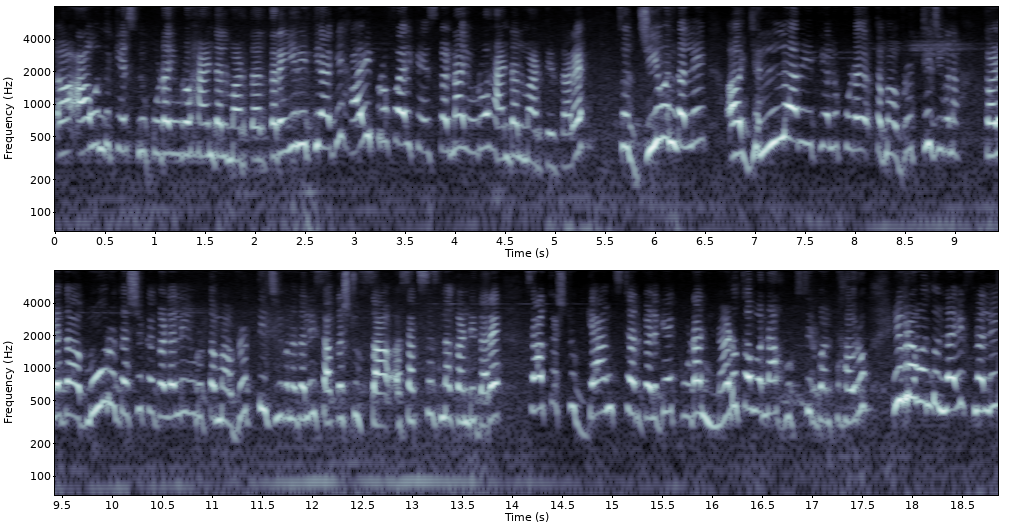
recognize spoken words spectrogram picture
ಆ, ಒಂದು ಕೇಸ್ನು ಕೂಡ ಇವರು ಹ್ಯಾಂಡಲ್ ಮಾಡ್ತಾ ಇರ್ತಾರೆ. ಈ ರೀತಿಯಾಗಿ ಹೈ ಪ್ರೊಫೈಲ್ ಕೇಸ್ಗಳನ್ನ ಇವರು ಹ್ಯಾಂಡಲ್ ಮಾಡ್ತಿರ್ತಾರೆ. ಸೊ ಜೀವನದಲ್ಲಿ ಎಲ್ಲ ರೀತಿಯಲ್ಲೂ ಕೂಡ ತಮ್ಮ ವೃತ್ತಿ ಜೀವನ ಕಳೆದ ಮೂರು ದಶಕಗಳಲ್ಲಿ ಇವರು ತಮ್ಮ ವೃತ್ತಿ ಜೀವನದಲ್ಲಿ ಸಾಕಷ್ಟು ಸಕ್ಸಸ್ನ ಕಂಡಿದ್ದಾರೆ. ಸಾಕಷ್ಟು ಗ್ಯಾಂಗ್ಸ್ಟರ್ಗಳಿಗೆ ಕೂಡ ನಡುಕವನ್ನ ಹುಟ್ಟಿಸಿರುವಂತಹವರು. ಇವರ ಒಂದು ಲೈಫ್ನಲ್ಲಿ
